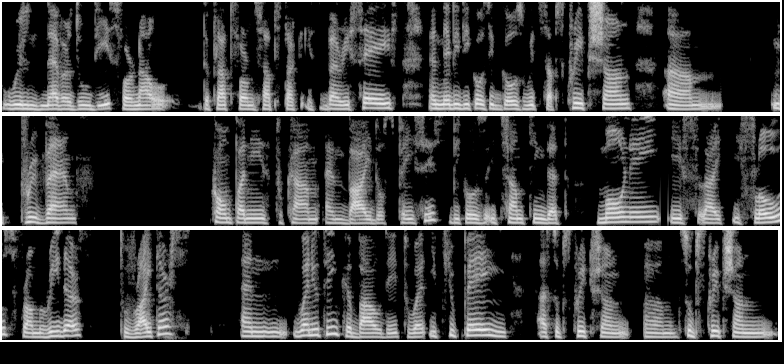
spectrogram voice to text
will never do this. For now, the platform Substack is very safe, and maybe because it goes with subscription, um, it prevents companies to come and buy those spaces because it's something that money is like it flows from readers to writers. And when you think about it, when if you pay a subscription um, subscription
